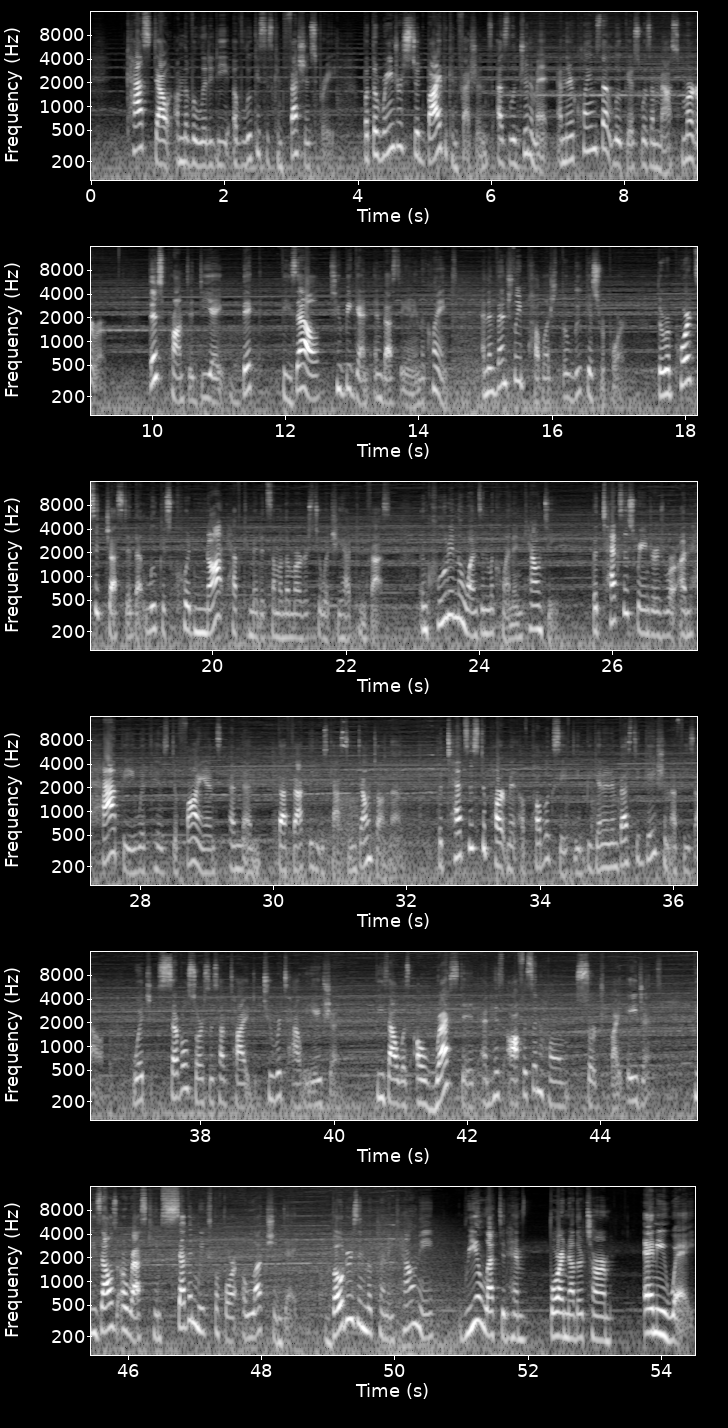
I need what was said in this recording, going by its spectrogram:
cast doubt on the validity of Lucas's confession spree, but the Rangers stood by the confessions as legitimate and their claims that Lucas was a mass murderer. This prompted DA Vic Feazell to begin investigating the claims and eventually published the Lucas Report. The report suggested that Lucas could not have committed some of the murders to which he had confessed, including the ones in McLennan County. The Texas Rangers were unhappy with his defiance and then the fact that he was casting doubt on them. The Texas Department of Public Safety began an investigation of Feazell, which several sources have tied to retaliation. Feazell was arrested and his office and home searched by agents. Feazell's arrest came seven weeks before Election Day. Voters in McLennan County reelected him for another term anyway.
